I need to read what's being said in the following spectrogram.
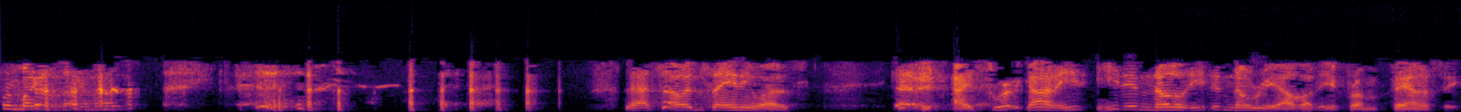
When Michael. That's how insane he was. That is I swear to God, he he didn't know he didn't know reality from fantasy.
